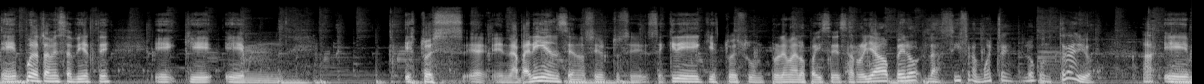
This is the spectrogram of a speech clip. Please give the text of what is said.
Eh, bueno, también se advierte eh, que em, esto es en apariencia, ¿no es cierto? Se, cree que esto es un problema de los países desarrollados, pero las cifras muestran lo contrario. ¿Ah? Em,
